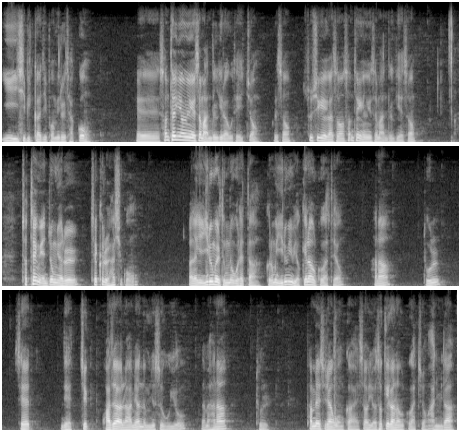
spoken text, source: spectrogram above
E22까지 범위를 잡고 선택 영역에서 만들기라고 되어 있죠. 그래서 수식에 가서 선택 영역에서 만들기에서 첫 행 왼쪽열을 체크를 하시고 만약에 이름을 등록을 했다. 그러면 이름이 몇 개 나올 것 같아요? 하나, 둘, 셋, 넷. 즉 과자라면 음료수 우유. 그 다음에 하나, 둘. 판매 수량 원가에서 6개가 나올 것 같죠? 아닙니다.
